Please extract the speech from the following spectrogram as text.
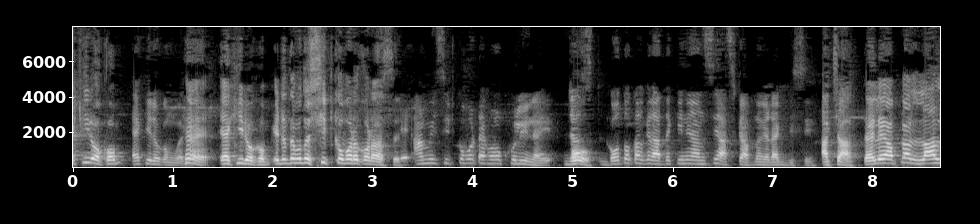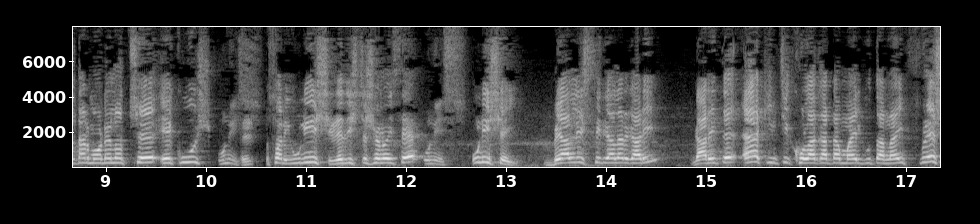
একই রকম। একই রকম হ্যাঁ একই রকম। এটাতে মধ্যে সিট কভারও করা আছে। আমি সিট কভারটা এখনও খুলি নাই। জাস্ট গতকালকে রাতে কিনে আনছি আজকে আপনাকে ডাক দিছি। আচ্ছা তাহলে আপনার লালটার মডেল হচ্ছে একুশ উনিশ। সরি উনিশ রেজিস্ট্রেশন হয়েছে উনিশ। উনিশেই। বিয়াল্লিশ সিরিয়ালের গাড়ি। গাড়িতে এক ইঞ্চি খোলা কাটা মাইর গুতা নাই ফ্রেশ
